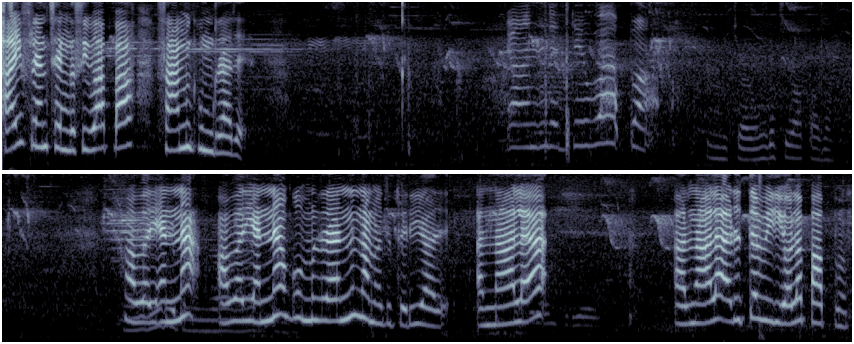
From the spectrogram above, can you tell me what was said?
ஹாய் ஃப்ரெண்ட்ஸ் எங்கள் சிவாப்பா சாமி கும்பிட்றாரு. அவர் என்ன அவர் என்ன கும்பிட்றாருன்னு நமக்கு தெரியாது. அதனால அதனால அடுத்த வீடியோவில் பார்ப்போம்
